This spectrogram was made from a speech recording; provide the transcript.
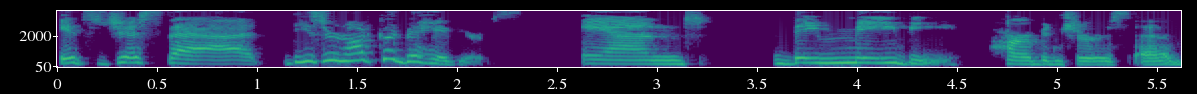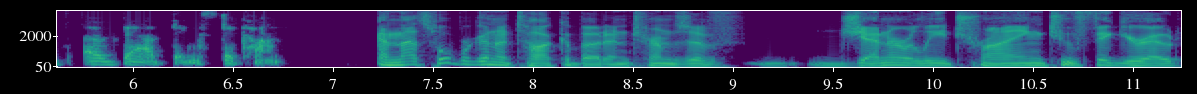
It's just that these are not good behaviors and they may be harbingers of, of bad things to come. And that's what we're going to talk about in terms of generally trying to figure out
